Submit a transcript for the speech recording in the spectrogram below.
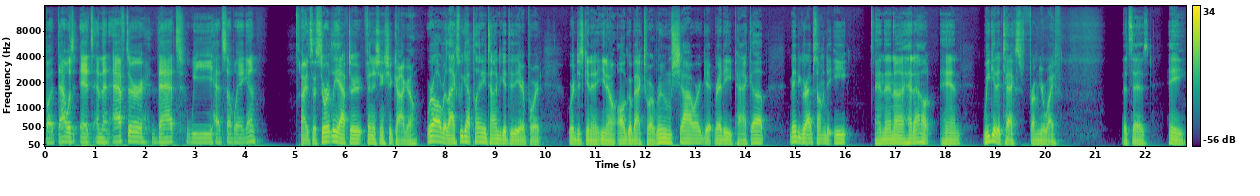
But that was it. And then after that, we had Subway again. All right, so shortly after finishing Chicago, we're all relaxed. We got plenty of time to get to the airport. We're just gonna, you know, all go back to our room, shower, get ready, pack up, maybe grab something to eat, and then uh, head out. And we get a text from your wife that says, "Hey,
